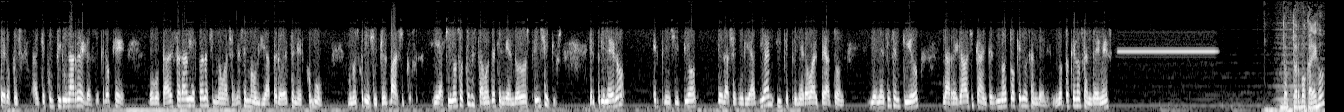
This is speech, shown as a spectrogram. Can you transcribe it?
pero pues hay que cumplir unas reglas, yo creo que Bogotá debe estar abierto a las innovaciones en movilidad, pero debe tener como unos principios básicos, y aquí nosotros estamos defendiendo dos principios, el primero, el principio de la seguridad vial y que primero va el peatón. Y en ese sentido, la regla básicamente es no toquen los andenes, no toquen los andenes. Doctor Bocarejo.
